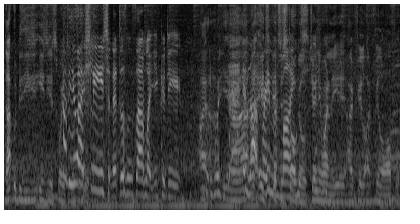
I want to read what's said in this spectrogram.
That would be the easiest way. Have to you avoid it. actually eaten? It doesn't sound like you could eat. I, uh, yeah, in that it's- frame it's, of a mind? struggle. Genuinely, I feel I feel awful.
